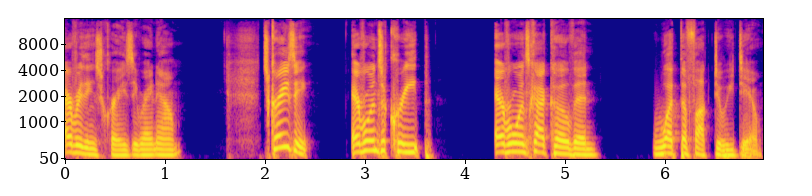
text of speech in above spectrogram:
Everything's crazy right now. It's crazy. Everyone's a creep. Everyone's got COVID. What the fuck do we do?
